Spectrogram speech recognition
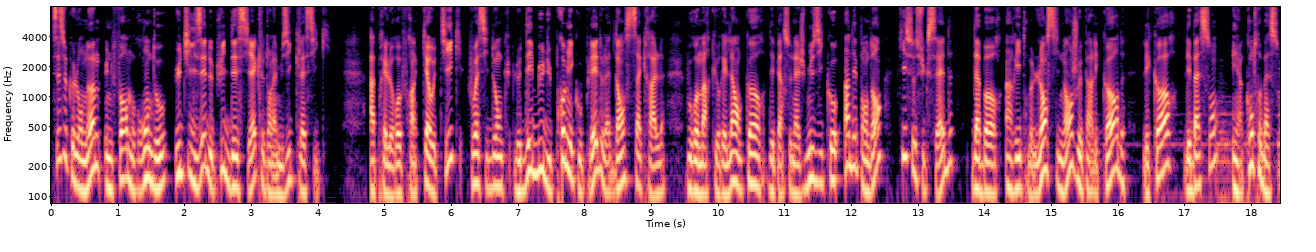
C'est ce que l'on nomme une forme rondeau, utilisée depuis des siècles dans la musique classique. Après le refrain chaotique, voici donc le début du premier couplet de la danse sacrale. Vous remarquerez là encore des personnages musicaux indépendants qui se succèdent. D'abord un rythme lancinant joué par les cordes, les corps, les bassons et un contrebasson.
